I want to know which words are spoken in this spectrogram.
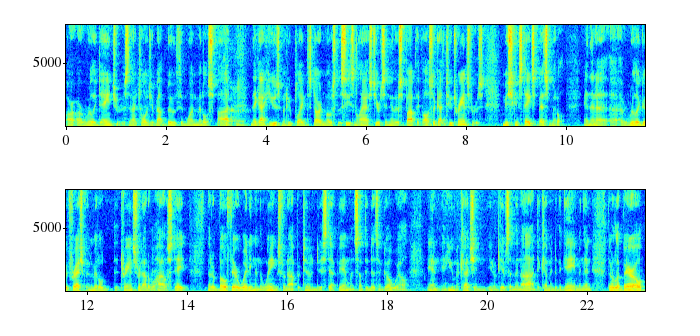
are, are really dangerous. And I told you about Booth in one middle spot. They got Huseman who played started most of the season last year. It's in the other spot. They've also got two transfers. Michigan State's best middle, and then a, a a really good freshman middle that transferred out of Ohio State. That are both there waiting in the wings for an opportunity to step in when something doesn't go well, and, and Hugh McCutcheon, you know, gives them the nod to come into the game. And then their libero,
